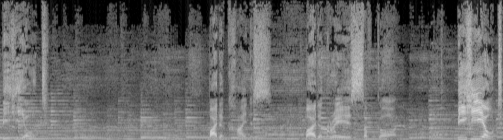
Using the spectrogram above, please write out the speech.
Be healed by the kindness, by the grace of God. Be healed.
